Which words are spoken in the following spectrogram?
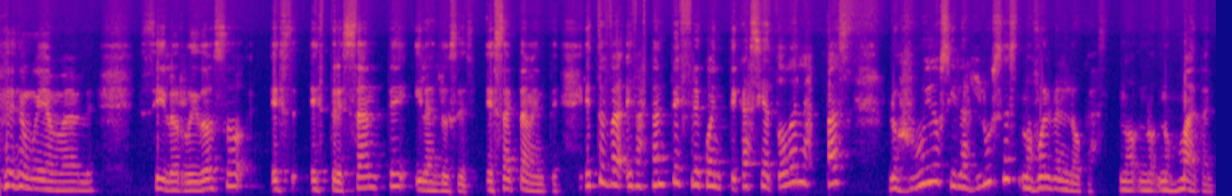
muy amable. Sí, lo ruidoso es estresante y las luces, exactamente. Esto es, bastante frecuente, casi a todas las paz, los ruidos y las luces nos vuelven locas, no, nos matan.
